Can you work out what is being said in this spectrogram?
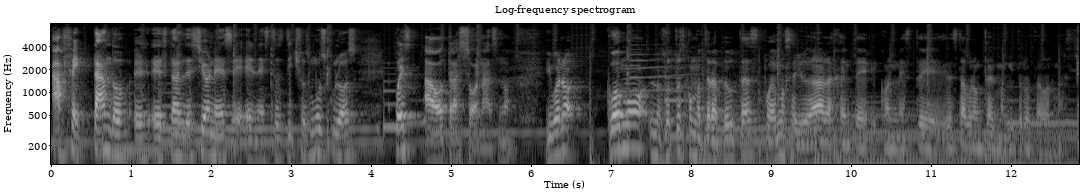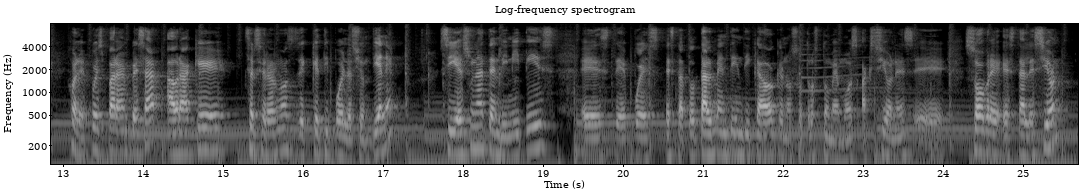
afectando e, estas lesiones e, en estos dichos músculos, pues a otras zonas, ¿no? Y bueno, ¿cómo nosotros como terapeutas podemos ayudar a la gente con este, esta bronca del manguito rotador más? Híjole, pues para empezar habrá que cerciorarnos de qué tipo de lesión tiene. Si es una tendinitis, este, pues está totalmente indicado que nosotros tomemos acciones eh, sobre esta lesión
